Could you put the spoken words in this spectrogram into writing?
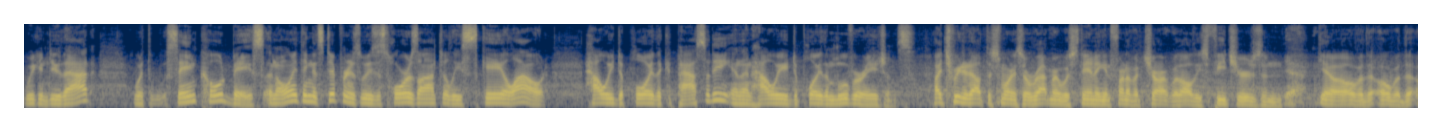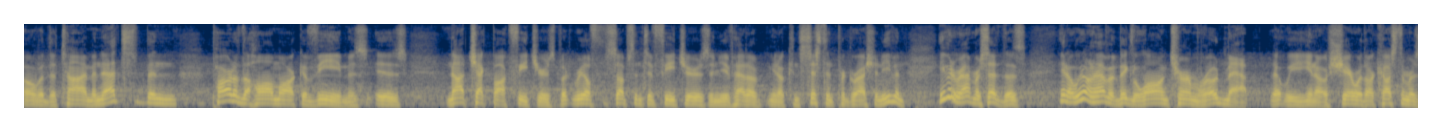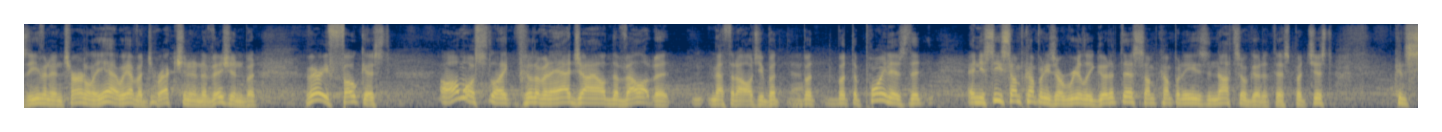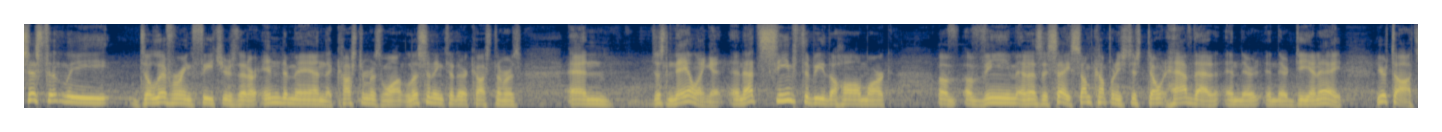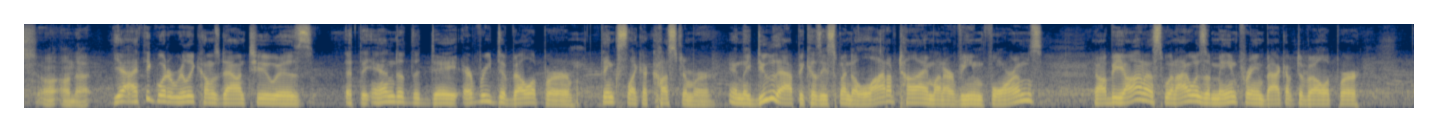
We can do that with the same code base, and the only thing that's different is we just horizontally scale out how we deploy the capacity and then how we deploy the mover agents. I tweeted out this morning, so Ratmir was standing in front of a chart with all these features and Yeah. you know, over the, over, the, over the time, and that's been part of the hallmark of Veeam, is, is not checkbox features, but real substantive features, and you've had a you know, consistent progression. Even, even Ratmir said this, you know, we don't have a big long-term roadmap that we you know, share with our customers, even internally. Yeah, we have a direction and a vision, but very focused, almost like sort of an agile development methodology, but, Yeah. but, but the point is that, and you see some companies are really good at this, some companies are not so good at this, but just consistently delivering features that are in demand, that customers want, listening to their customers, and just nailing it. And that seems to be the hallmark of, of Veeam, and as I say, some companies just don't have that in their, in their DNA. Your thoughts on, on that? Yeah, I think what it really comes down to is at the end of the day, every developer thinks like a customer, and they do that because they spend a lot of time on our Veeam forums. Now, I'll be honest, when I was a mainframe backup developer,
